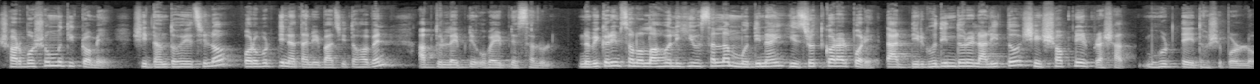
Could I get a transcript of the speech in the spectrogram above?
সর্বসম্মতিক্রমে সিদ্ধান্ত হয়েছিল পরবর্তী নেতা নির্বাচিত হবেন আবদুল্লাহ ইবনে উবাই ইবনে সালুল। নবী করিম সাল্লাহ আলহি ওসাল্লাম মদিনায় হিজরত করার পরে তার দীর্ঘদিন ধরে লালিত সেই স্বপ্নের প্রাসাদ মুহূর্তেই ধসে পড়ল।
